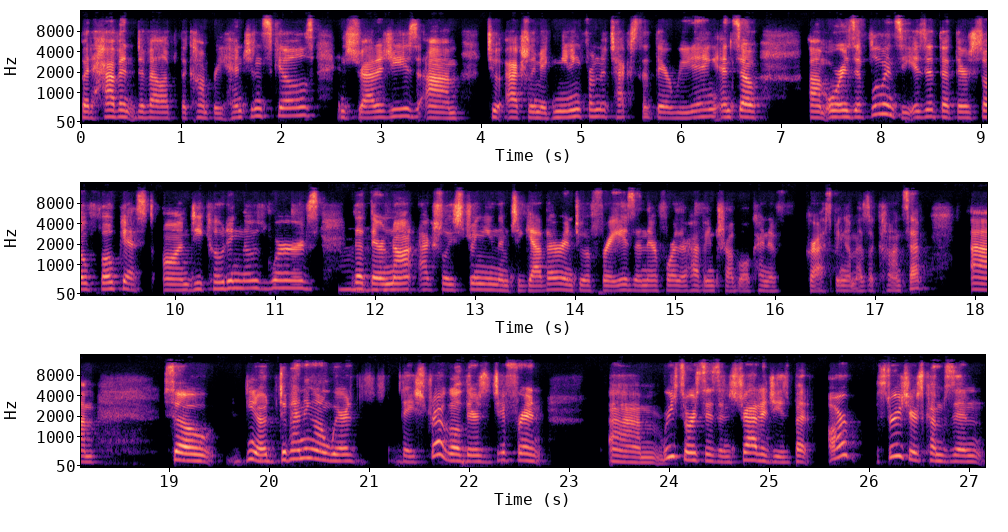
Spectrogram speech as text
but haven't developed the comprehension skills and strategies um, to actually make meaning from the text that they're reading. And so um, or is it fluency? Is it that they're so focused on decoding those words that they're not actually stringing them together into a phrase and therefore they're having trouble kind of grasping them as a concept? Um, so you know depending on where they struggle there's different um, resources and strategies but our story shares comes in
